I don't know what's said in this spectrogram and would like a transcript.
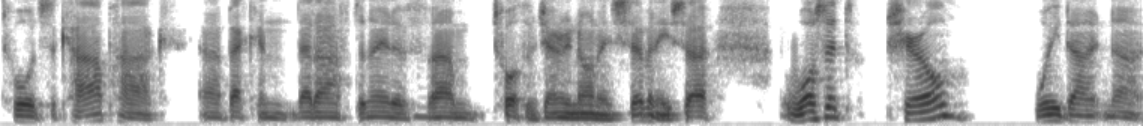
towards the car park uh, back in that afternoon of mm. um, 12th of January 1970. So, was it Cheryl? We don't know.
